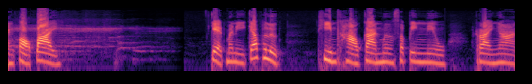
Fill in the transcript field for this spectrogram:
งต่อไป เกตมณีแก้วผลึก ทีมข่าวการเมืองสปริงนิว รายงาน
